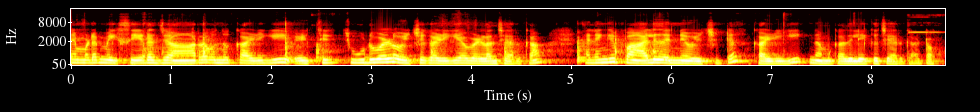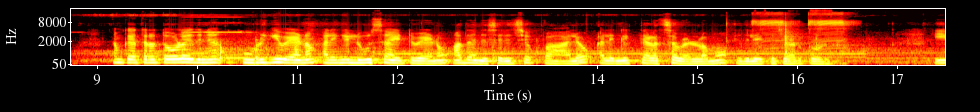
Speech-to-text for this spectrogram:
നമ്മുടെ മിക്സിയുടെ ജാറ് ഒന്ന് കഴുകി ഒഴിച്ച് ചൂടുവെള്ളം ഒഴിച്ച് കഴുകിയ വെള്ളം ചേർക്കാം. അല്ലെങ്കിൽ പാൽ തന്നെ ഒഴിച്ചിട്ട് കഴുകി നമുക്കതിലേക്ക് ചേർക്കാം കേട്ടോ. നമുക്ക് എത്രത്തോളം ഇതിന് കുറുകി വേണം അല്ലെങ്കിൽ ലൂസായിട്ട് വേണോ അതനുസരിച്ച് പാലോ അല്ലെങ്കിൽ തിളച്ച വെള്ളമോ ഇതിലേക്ക് ചേർത്ത് കൊടുക്കാം. ഈ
